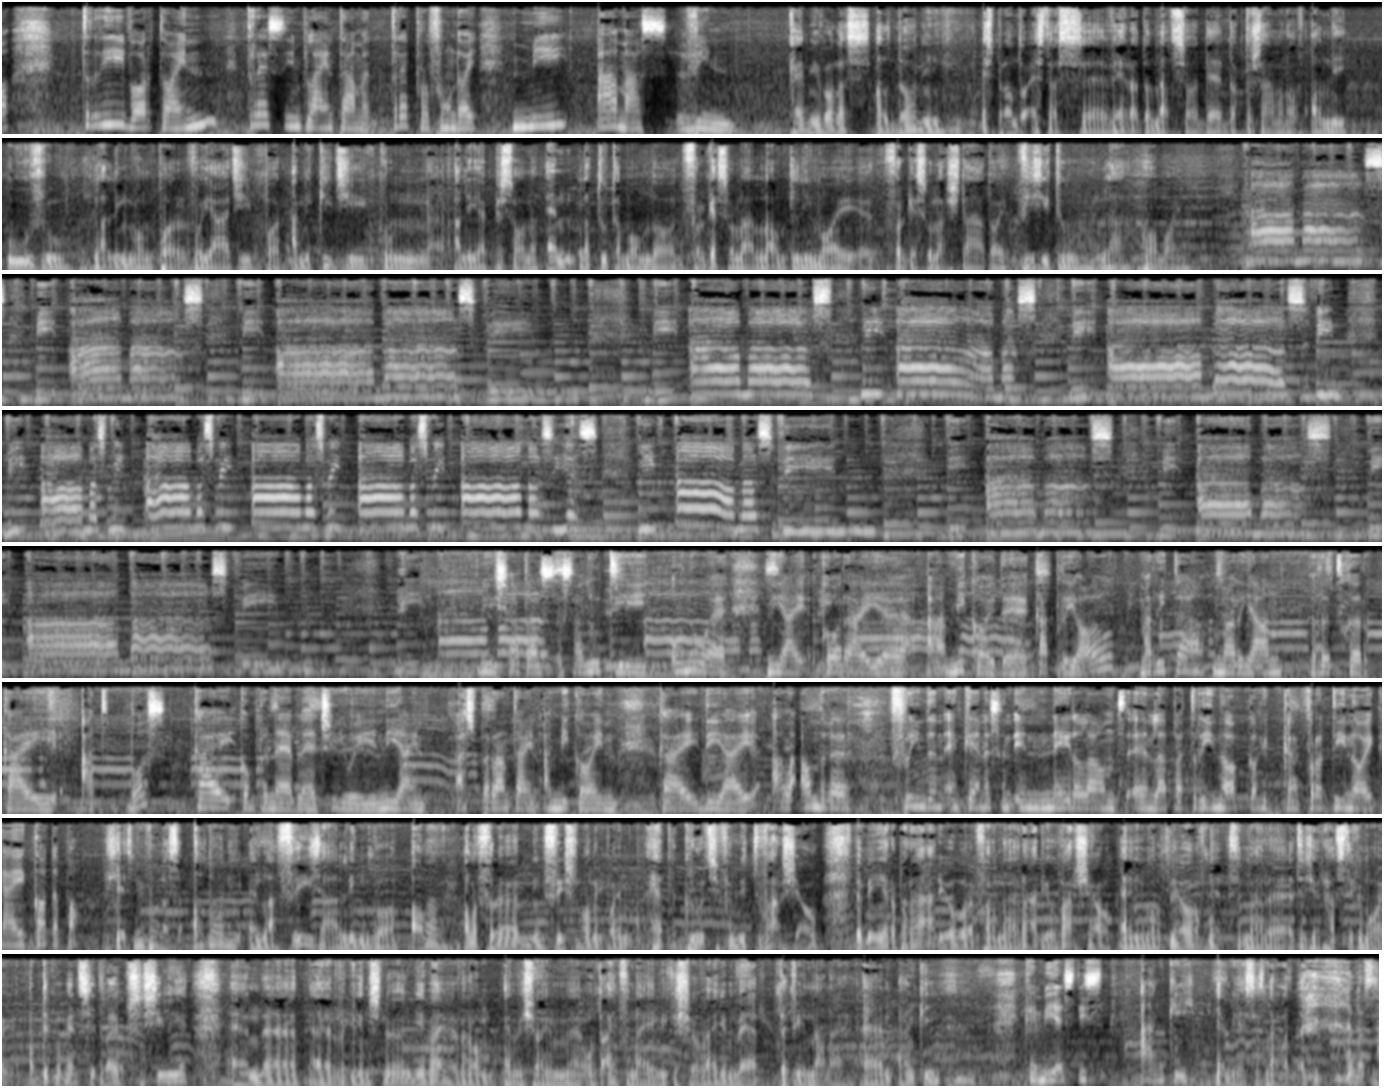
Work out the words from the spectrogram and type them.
tri vortojn, tre simplajn tamen, tre profundoj: mi amas vin kai mi volas aldoni Esperanto estas eh, vera donaco de Dr. Zamenhof al ni uzu la lingvon por voyagi, por amikigi kun alia persona en la tuta mondo. Forgesu la land limoi forgesu la stato visitu la homoin. Amas, mi amas, mi amas vin. Mi amas, mi amas, mi amas vin, mi amas, mi amas, mi amas, mi amas, mi amas, yes, mi amas vin, mi amas, mi amas, mi amas. Mi ŝatas saluti unue miaj koraj eh, amikoj de Capriol, Marita, Marian, Rutger kaj Atbos, kaj kompreneble ĉiuj niajn Esperantajn amikojn kaj alle andere vrienden en kennissen in Nederland en la patrino kaj fratinoj kaj kotapo. Yes, nu volas aldoni en la Frisa lingua. Alle, alle vrienden in Friesland, ik wil je hartelijk groetje vanuit Warschau. We zijn hier op een radio eh, van eh, Radio Warschau. En je woont Leo of net, maar eh, het is hier hartstikke mooi. Op dit moment zitten wij op Sicilië. En eh, we gaan sneuren, gaan wij weer om. En we show hem, uh, het eind van de week wij hem weer. Dat weer Nanna. En mi estis Anki. Ja, mi is dat Nanna. Dat was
